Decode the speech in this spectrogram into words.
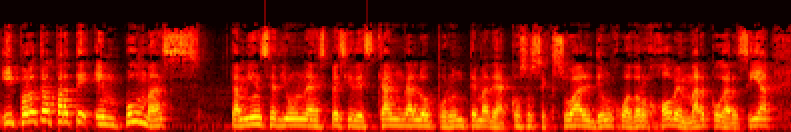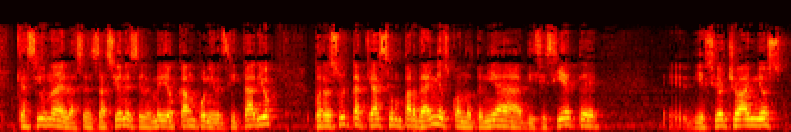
Y por otra parte, en Pumas también se dio una especie de escándalo por un tema de acoso sexual de un jugador joven, Marco García, que ha sido una de las sensaciones en el medio campo universitario. Pues resulta que hace un par de años, cuando tenía 17, 18 eh, años,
